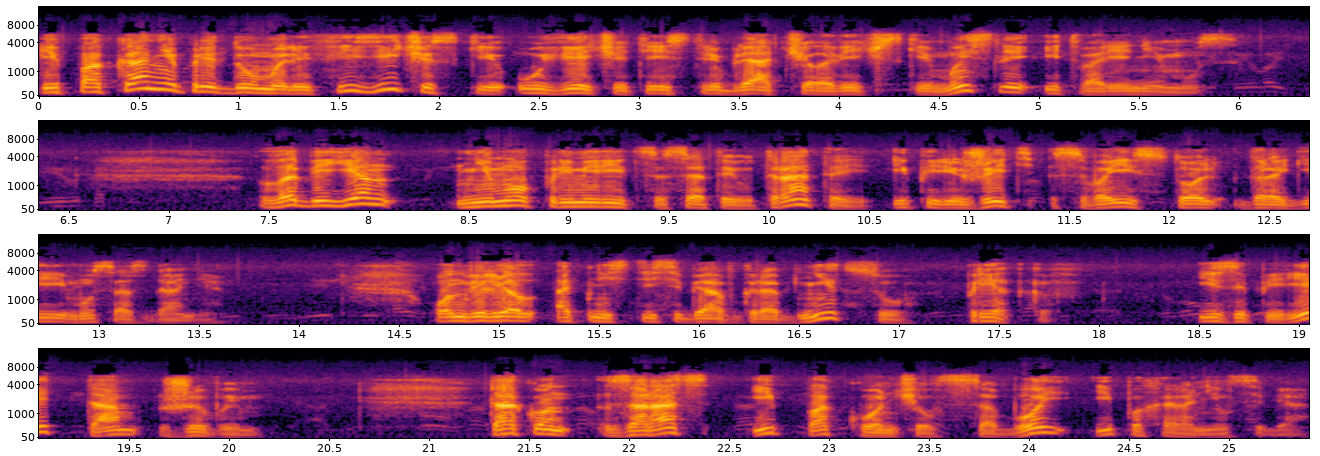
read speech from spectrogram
И пока не придумали физически увечить и истреблять человеческие мысли и творения мус. Лабиен не мог примириться с этой утратой и пережить свои столь дорогие ему создания. Он велел отнести себя в гробницу предков и запереть там живым. Так он за раз и покончил с собой и похоронил себя.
